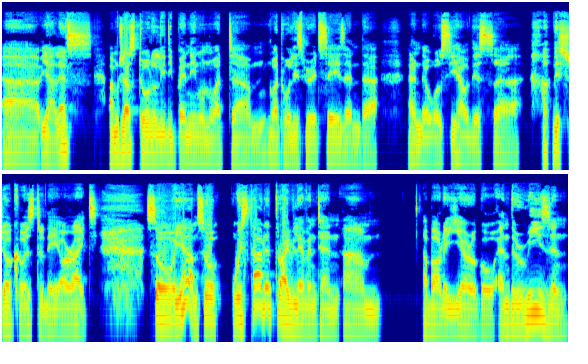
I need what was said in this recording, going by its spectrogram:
uh, yeah, let's, I'm just totally depending on what, um, what Holy Spirit says and, uh, and uh, we'll see how this, uh, how this show goes today. All right. So yeah, so we started Thrive 1110, um, about a year ago. And the reason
